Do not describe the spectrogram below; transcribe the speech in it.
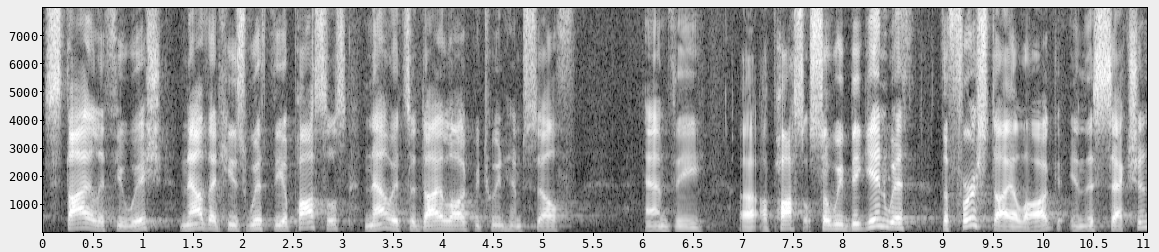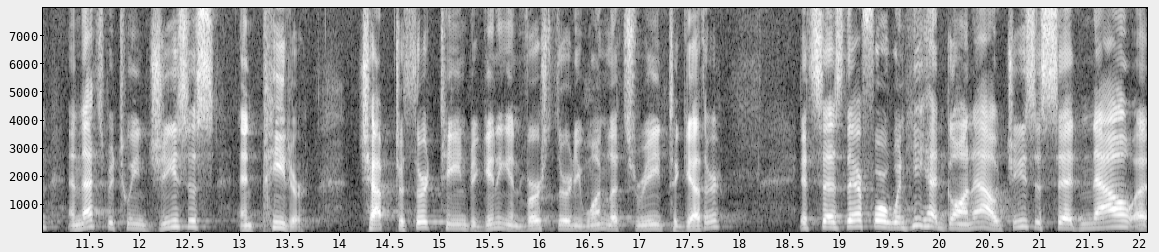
style, if you wish, now that he's with the apostles, now it's a dialogue between himself and the uh, apostles. So we begin with the first dialogue in this section, and that's between Jesus and Peter. Chapter 13, beginning in verse 31, let's read together. It says, therefore, when he had gone out, Jesus said, now, uh,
